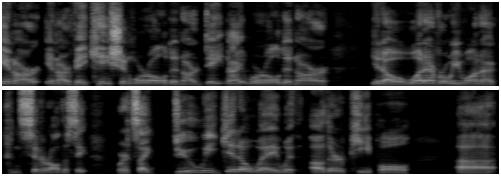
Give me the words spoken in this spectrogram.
in our in our vacation world, in our date night world, in our you know whatever we want to consider all the where it's like, do we get away with other people uh,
